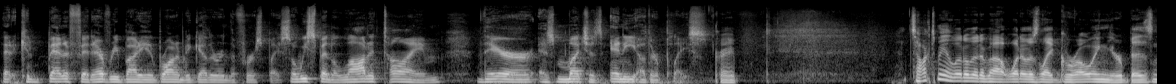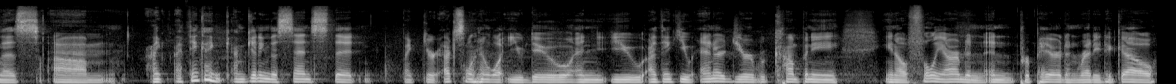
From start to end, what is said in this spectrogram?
that can benefit everybody and brought them together in the first place. So we spend a lot of time there as much as any other place. Great. Talk to me a little bit about what it was like growing your business. Um, I, I think I, I'm getting the sense that like you're excellent at what you do, and you I think you entered your company, you know, fully armed and, and prepared and ready to go.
